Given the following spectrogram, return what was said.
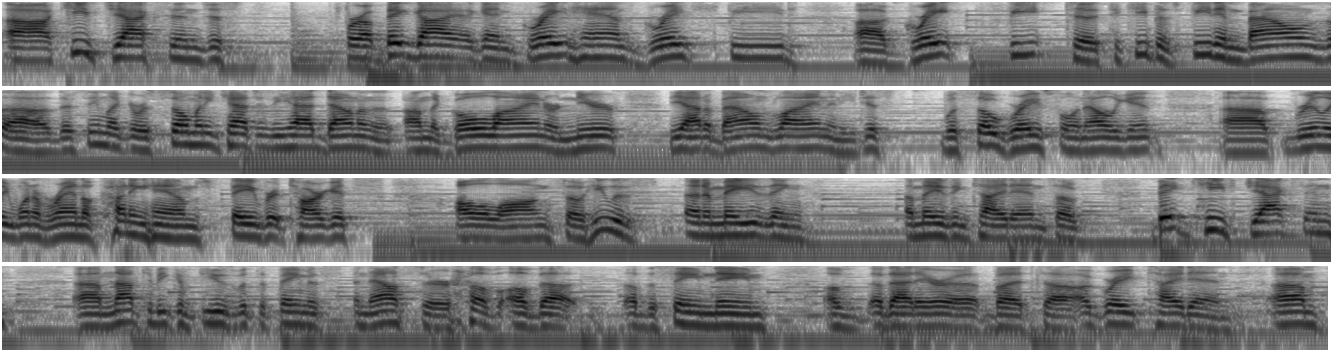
uh, Keith Jackson, just for a big guy, again, great hands, great speed. Uh, great feet to, to keep his feet in bounds. Uh, there seemed like there were so many catches he had down on the on the goal line or near the out of bounds line, and he just was so graceful and elegant. Uh, really, one of Randall Cunningham's favorite targets all along. So he was an amazing, amazing tight end. So big Keith Jackson, um, not to be confused with the famous announcer of of the of the same name of, of that era, but uh, a great tight end. Um,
